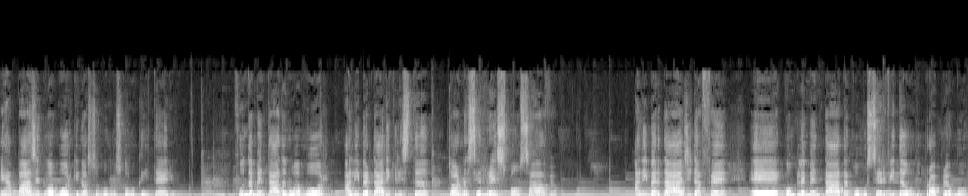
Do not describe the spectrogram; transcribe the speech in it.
É a base do amor que nós tomamos como critério. Fundamentada no amor, a liberdade cristã torna-se responsável. A liberdade da fé é complementada como servidão do próprio amor.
